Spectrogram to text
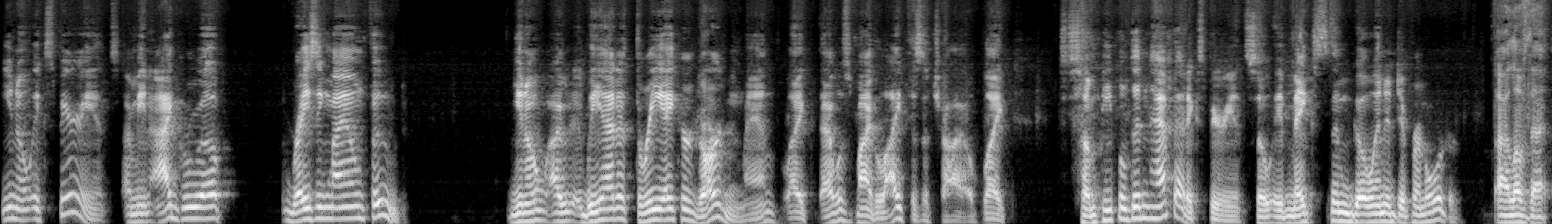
you know, experience. I mean, I grew up raising my own food. You know, I we had a three acre garden, man. Like that was my life as a child. Like some people didn't have that experience, so it makes them go in a different order. I love that.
